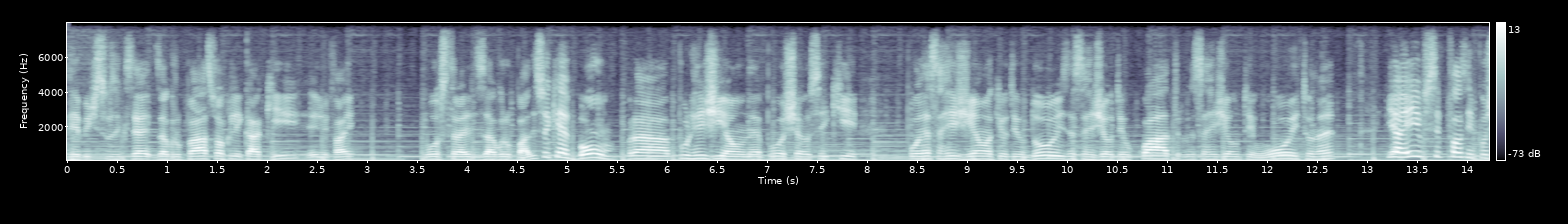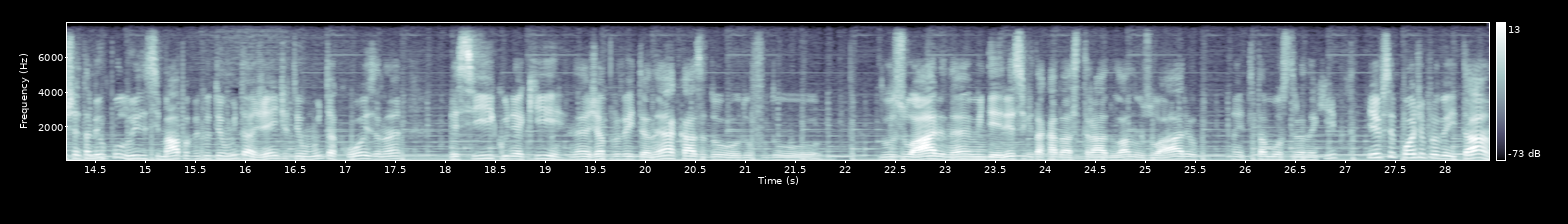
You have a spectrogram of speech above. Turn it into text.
de repente, se você quiser desagrupar, é só clicar aqui, ele vai mostrar eles agrupados. Isso aqui é bom para por região, né? Poxa, eu sei que pô, nessa região aqui eu tenho dois, nessa região eu tenho quatro, nessa região eu tenho oito, né? E aí você fala assim, poxa, tá meio poluído esse mapa porque eu tenho muita gente, eu tenho muita coisa, né? Esse ícone aqui, né, já aproveitando, é a casa do, do, do, do usuário, né? O endereço que está cadastrado lá no usuário, né, então tá mostrando aqui. E aí você pode aproveitar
